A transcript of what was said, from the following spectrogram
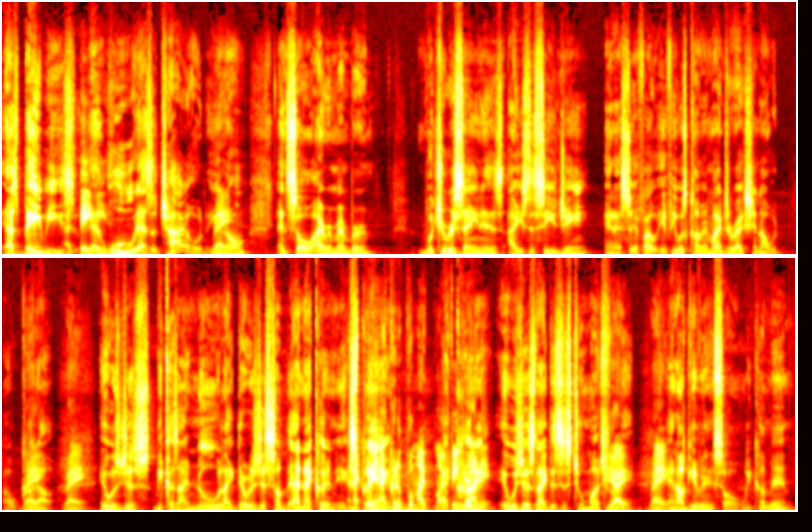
As babies, As babies. wooed as a child, you Right. know. And so I remember what you were saying is I used to see G, and I said if I if he was coming my direction, I would I would cut right, out. right. It was just because I knew like there was just something, and I couldn't explain. And I couldn't I couldn't put my, my I finger on couldn't. it. It was just like this is too much for Right, me. right. And I'll give it. So we come in.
